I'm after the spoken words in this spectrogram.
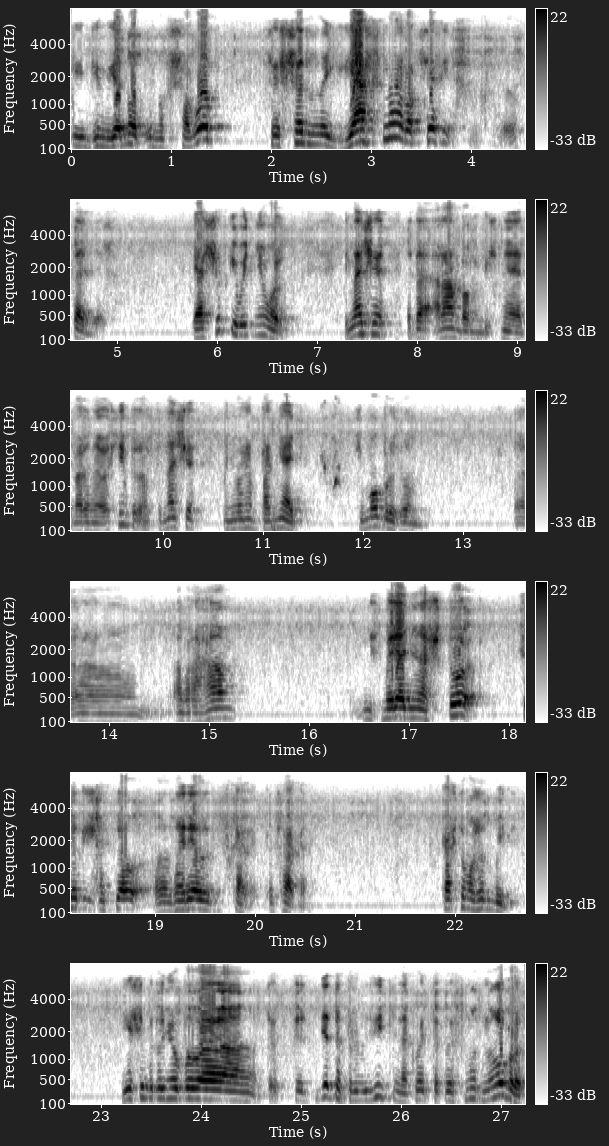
и Демьянот, и Махшавот совершенно ясно во всех стадиях. И ошибки быть не может. Иначе, это Рамбам объясняет Марина Вахим, потому что иначе мы не можем понять, каким образом э, Авраам, несмотря ни на что, все-таки хотел э, зарезать Исхака. Как это может быть? Если бы это у него было где-то приблизительно какой-то такой смутный образ,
